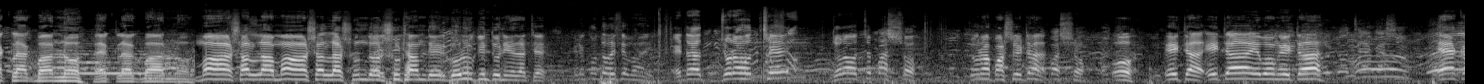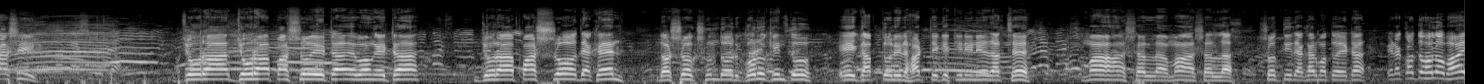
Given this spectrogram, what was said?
এক লাখ বাহান্ন এক লাখ বাহান্ন। মাশাল্লাহ মাশাল্লাহ সুন্দর সুঠামদের গরু কিন্তু নিয়ে যাচ্ছে। এটা কত হয়েছে ভাই? এটা জোড়া হচ্ছে জোড়া হচ্ছে পাঁচশো। জোড়া পাঁচশো এটা? পাঁচশো। ও এইটা এইটা এবং এটা এক আশি জোড়া জোড়া পাঁচশো এটা এবং এটা। জোড়া পাঁচশো দেখেন। দর্শক সুন্দর গরু কিন্তু এই গাবতলির হাট থেকে কিনে নিয়ে যাচ্ছে। মাশাল্লাহ মাশাল্লাহ। সত্যি দেখার মতো এটা এটা কত হলো ভাই?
